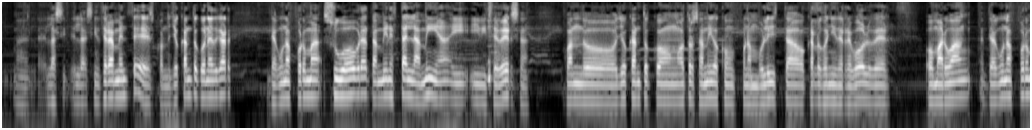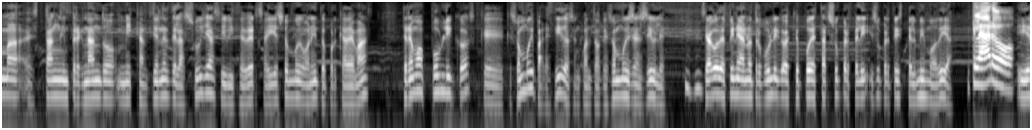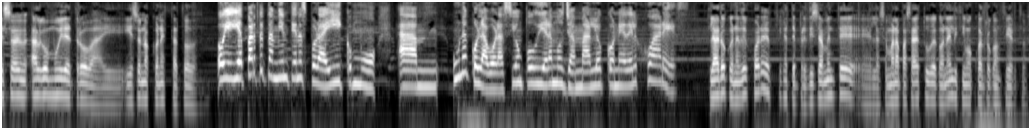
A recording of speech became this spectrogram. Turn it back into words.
la- sinceramente, es cuando yo canto con Edgar, de alguna forma su obra también está en la mía y, y viceversa. Cuando yo canto con otros amigos como Funambulista o Carlos Goñi de Revolver o Maruán de alguna forma están impregnando mis canciones de las suyas y viceversa. Y eso es muy bonito porque además tenemos públicos que, que son muy parecidos en cuanto a que son muy sensibles. Si algo define a nuestro público es que puede estar súper feliz y súper triste el mismo día. Claro. Y eso es algo muy de trova y, y eso nos conecta a todos. Oye, y aparte también tienes por ahí como am, una colaboración, pudiéramos llamarlo, con Edel Juárez. Claro, con Edel Juárez, fíjate, precisamente eh, la semana pasada estuve con él, hicimos cuatro conciertos.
